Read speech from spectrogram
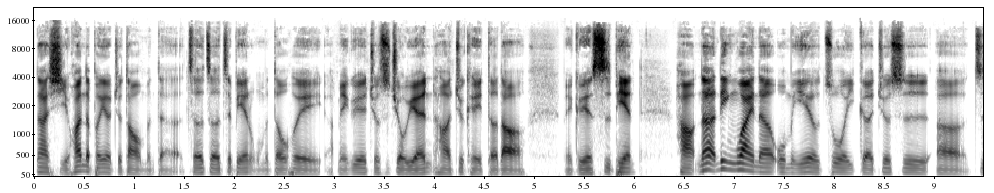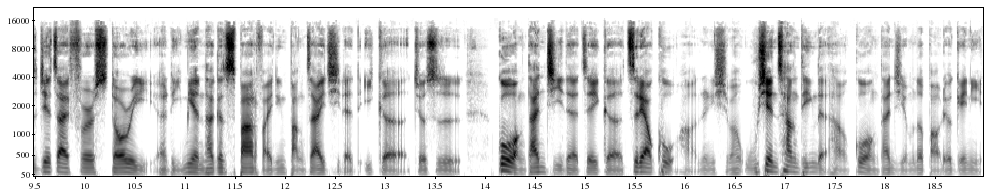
那喜欢的朋友就到我们的泽泽这边，我们都会每个月九十九元哈就可以得到每个月四篇。好，那另外呢，我们也有做一个就是呃直接在 First Story 呃里面，它跟 Spotify 已经绑在一起的一个就是。过往单集的这个资料库，哈，那你喜欢无限畅听的哈，过往单集我们都保留给你。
